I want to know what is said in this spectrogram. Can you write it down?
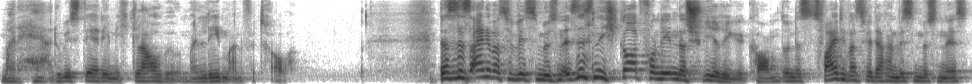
mein Herr, du bist der, dem ich glaube und mein Leben anvertraue. Das ist das eine, was wir wissen müssen. Es ist nicht Gott, von dem das Schwierige kommt. Und das zweite, was wir daran wissen müssen, ist,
